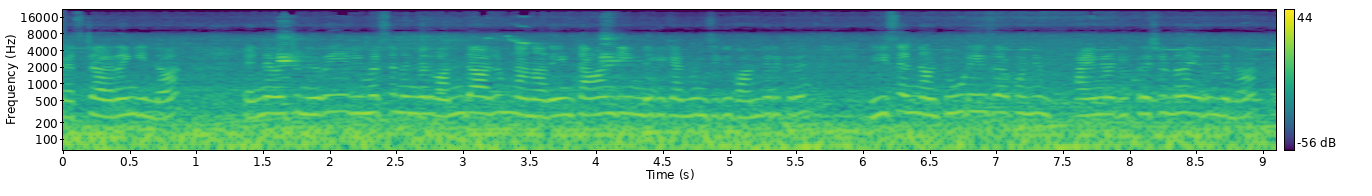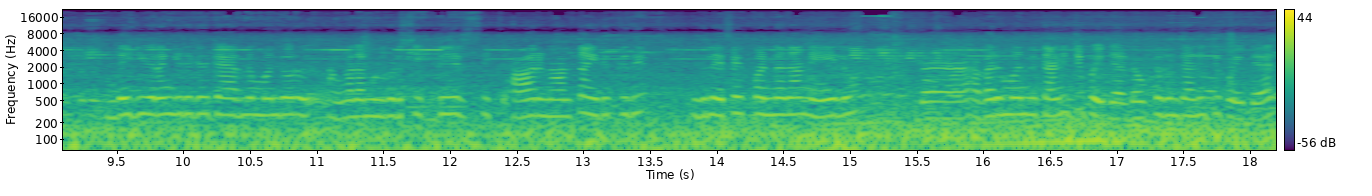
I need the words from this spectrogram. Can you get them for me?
பெஸ்ட்டாக இறங்கினான். என்னை வச்சு நிறைய விமர்சனங்கள் வந்தாலும் நான் அதையும் தாண்டி இன்றைக்கி கன்வென்ஸுக்கு வந்திருக்கிறேன். ரீசெண்ட் நான் டூ டேஸாக கொஞ்சம் பயங்கர டிப்ரெஷனில் தான் இருந்தேன்னா இன்றைக்கு இறங்கி இருக்கிற காரணம் வந்து ஒரு அங்கே உங்களுக்கு ஒரு சிக்ஸ் டேஸ் சிக்ஸ் ஆறு நாள் தான் இருக்குது. இதில் எஃபெக்ட் பண்ண தான் நேலும் அவரும் வந்து தனித்து போயிட்டார் டாக்டரும் தனித்து போயிட்டார்.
